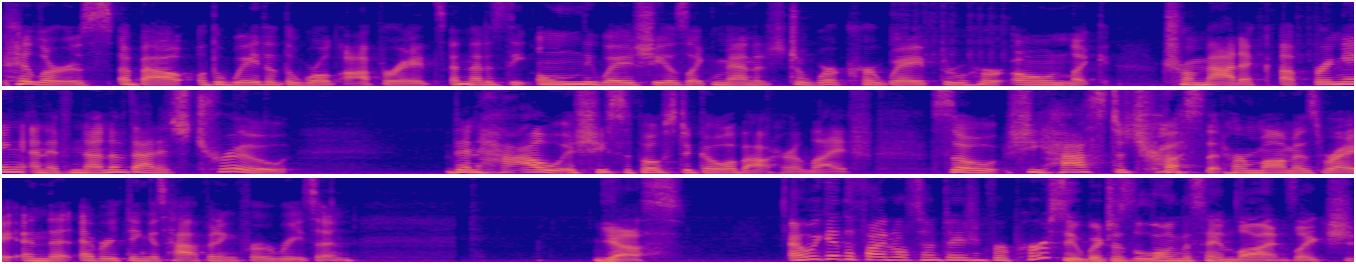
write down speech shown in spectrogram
pillars about the way that the world operates and that is the only way she has like managed to work her way through her own like traumatic upbringing and if none of that is true, then how is she supposed to go about her life? So she has to trust that her mom is right and that everything is happening for a reason. Yes. And we get the final temptation for Percy, which is along the same lines. Like sh-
